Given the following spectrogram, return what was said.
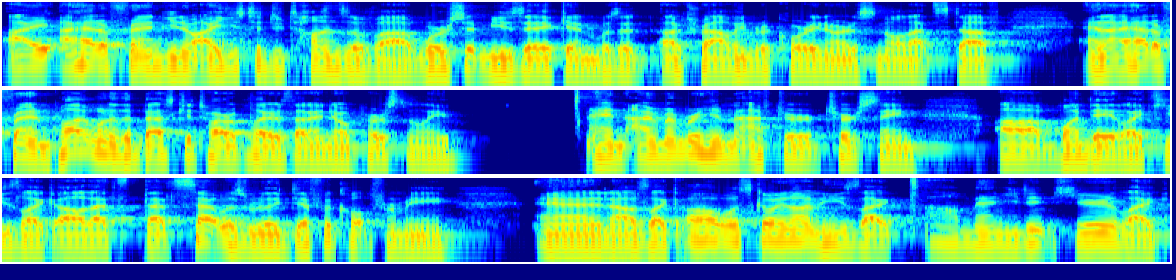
I, I had a friend, you know, I used to do tons of uh, worship music and was a, a traveling recording artist and all that stuff. And I had a friend, probably one of the best guitar players that I know personally. And I remember him after church saying, uh, one day, like, he's like, Oh, that's, that set was really difficult for me. And I was like, Oh, what's going on? And he's like, Oh man, you didn't hear, like,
